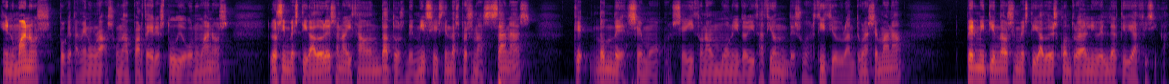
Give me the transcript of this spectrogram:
En humanos, porque también una, es una parte del estudio con humanos, los investigadores analizaron datos de 1.600 personas sanas, que, donde se, se, hizo una monitorización de su ejercicio durante una semana, permitiendo a los investigadores controlar el nivel de actividad física.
